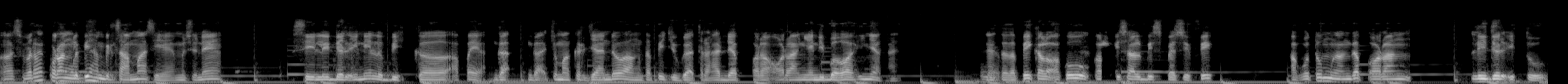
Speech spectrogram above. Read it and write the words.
eh, sebenarnya kurang lebih hampir sama sih ya. Maksudnya si leader ini lebih ke apa ya? Nggak nggak cuma kerjaan doang, tapi juga terhadap orang-orang yang di bawahnya kan. Nah, Iya. tetapi kalau aku kalau bisa lebih spesifik, aku tuh menganggap orang leader itu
